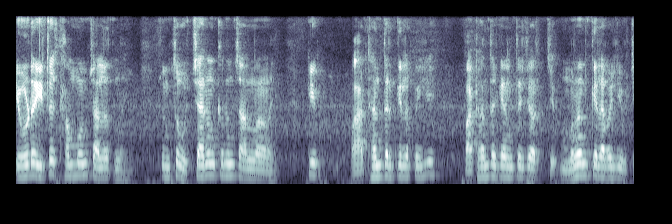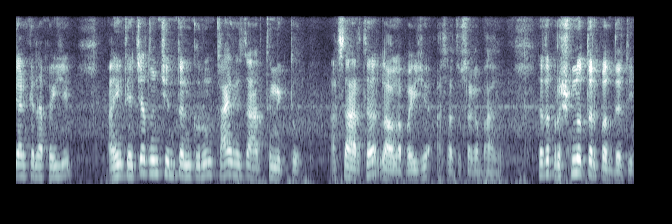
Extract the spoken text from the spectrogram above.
एवढं इथंच थांबवून चालत नाही. तुमचं उच्चारण करून चालणार नाही. की पाठांतर केलं पाहिजे पाठांतर केल्यानंतर त्याच्यावर मनन केला पाहिजे विचार केला पाहिजे आणि त्याच्यातून चिंतन करून काय त्याचा अर्थ निघतो असा अर्थ लावला पाहिजे असा तो सगळा भाग आहे. नंतर प्रश्नोत्तर पद्धती.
